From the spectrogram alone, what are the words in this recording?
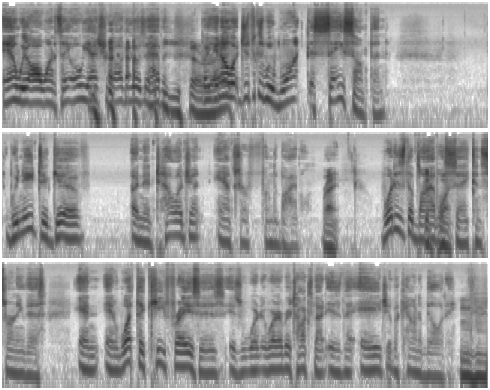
And we all want to say, oh yeah, your doggy goes to heaven. Yeah, but you know what? Just because we want to say something, we need to give an intelligent answer from the Bible. right What does the good Bible say concerning this? And and what the key phrase is is what, what everybody talks about is the age of accountability. Mm-hmm.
